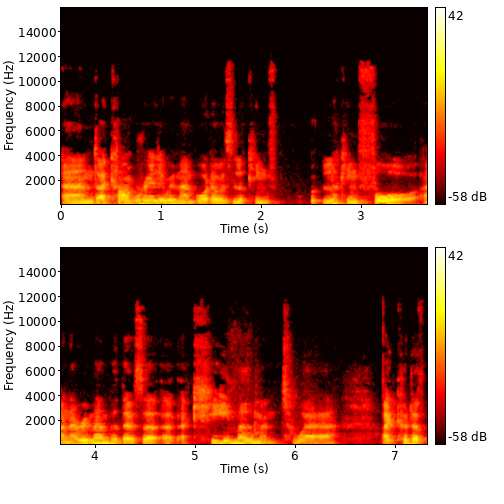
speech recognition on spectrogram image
and I can't really remember what I was looking looking for, and I remember there's a, a key moment where. I could have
